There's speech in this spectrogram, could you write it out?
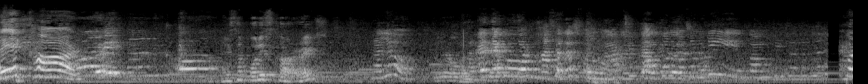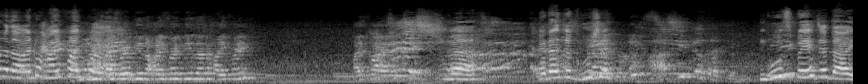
red? Hello দেখো ওর ভাষাটা শোনো। করে দাও একটু হাই ফাই করে দাও High five দিয়ে দাও, five. High five. ব্যাস এটা হচ্ছে ঘুষে ঘুষ পেয়েছে তাই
